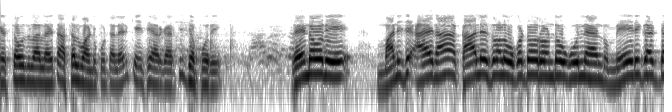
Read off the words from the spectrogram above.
గెస్ట్ హౌస్లలో అయితే అసలు వండుకుంటలేని కేసీఆర్ గారికి చెప్పురి రెండవది మనిషి ఆయన కాళేశ్వరంలో ఒకటో రెండో ఊళ్ళో మేడిగడ్డ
